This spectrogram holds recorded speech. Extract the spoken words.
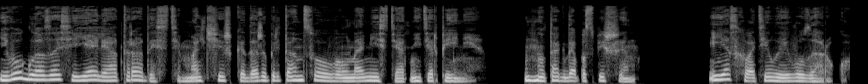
Его глаза сияли от радости, мальчишка даже пританцовывал на месте от нетерпения. «Ну тогда поспешим». И я схватила его за руку.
